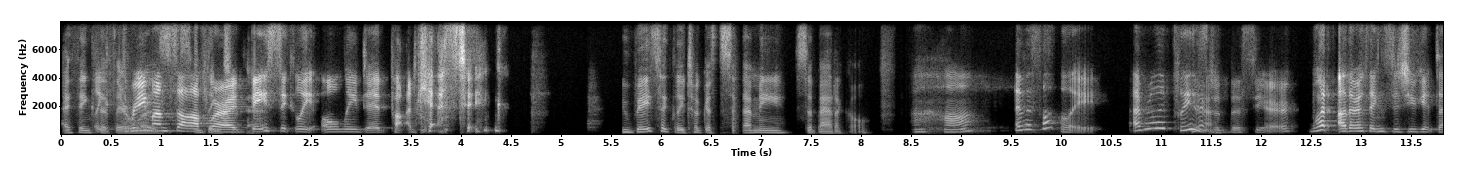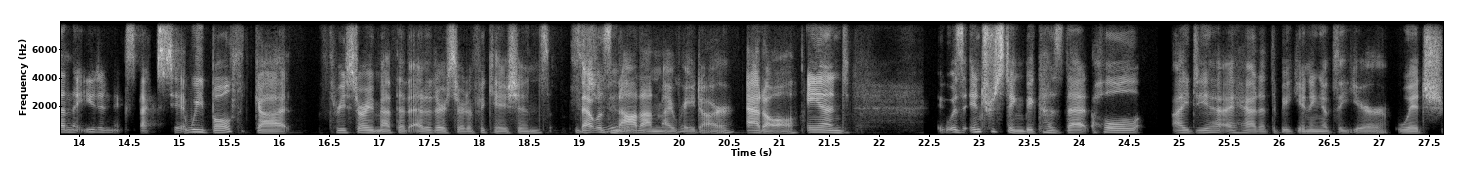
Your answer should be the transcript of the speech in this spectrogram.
I think like that there three months off where I that. basically only did podcasting. You basically took a semi sabbatical. Uh huh. It was lovely. I'm really pleased yeah. with this year. What other things did you get done that you didn't expect to? We both got three story method editor certifications. It's that true. was not on my radar at all. And it was interesting because that whole idea I had at the beginning of the year, which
